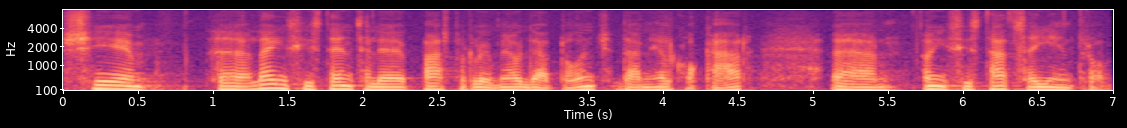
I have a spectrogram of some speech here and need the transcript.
și la insistențele pastorului meu de atunci, Daniel Cocar, au insistat să intru.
